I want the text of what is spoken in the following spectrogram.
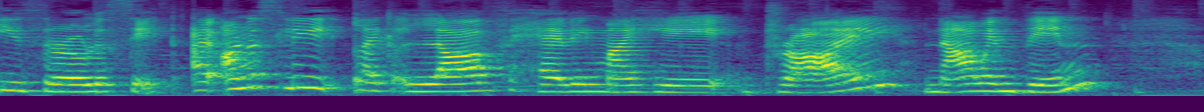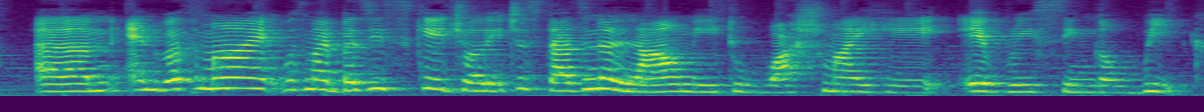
is the roller set. I honestly like love having my hair dry now and then. Um, and with my with my busy schedule, it just doesn't allow me to wash my hair every single week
